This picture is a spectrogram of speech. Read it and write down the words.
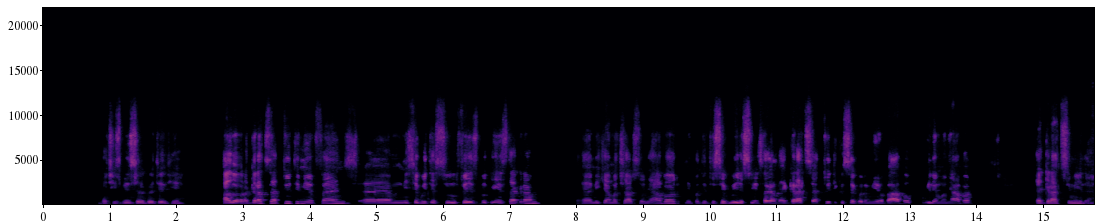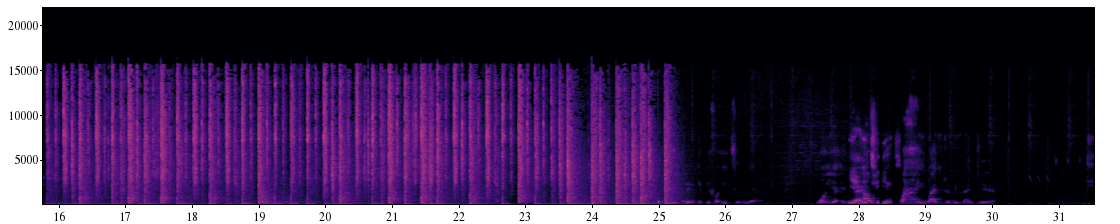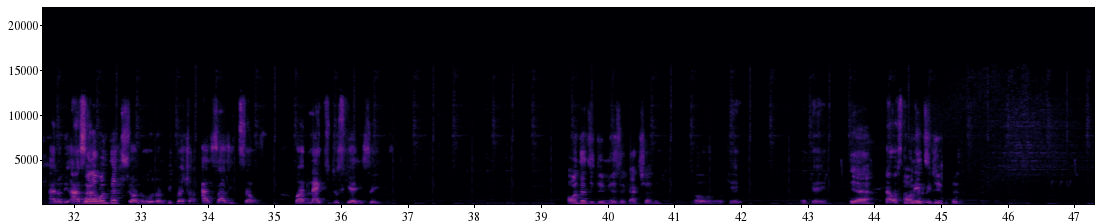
but he's been celebrated here. Allora, grazie a tutti i miei fans, eh, mi seguite su Facebook e Instagram, eh, mi chiamo Charles Onyeabor, mi potete seguire su Instagram e grazie a tutti che seguono il mio babbo, William Onyeabor, e grazie mille. for 18 years. What year? Yeah, how, 18 years. Why? Why did you leave Nigeria? I know the answer. Well, I wanted. Question, hold on. The question answers itself, but I'd like to just hear you say it. I wanted to do music actually. Oh, okay. Okay. Yeah. That was the I main reason.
